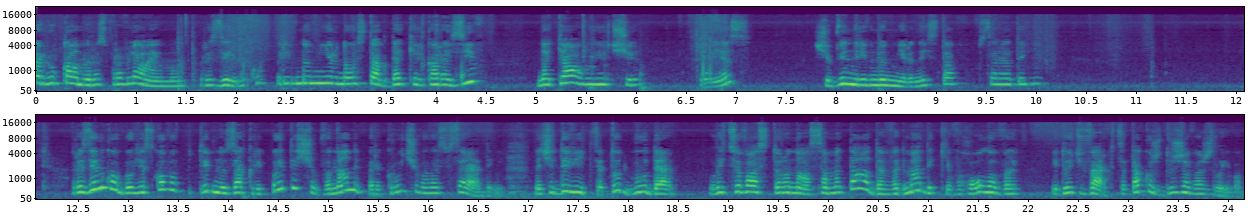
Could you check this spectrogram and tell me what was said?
Тепер руками розправляємо резинку рівномірно, ось так декілька разів, натягуючи пояс, щоб він рівномірний став всередині. Резинку обов'язково потрібно закріпити, щоб вона не перекручувалась всередині. Значить, дивіться, тут буде лицьова сторона саме та, де ведмедики в голови йдуть вверх. Це також дуже важливо.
